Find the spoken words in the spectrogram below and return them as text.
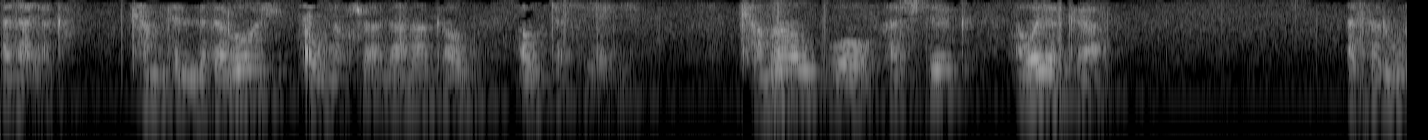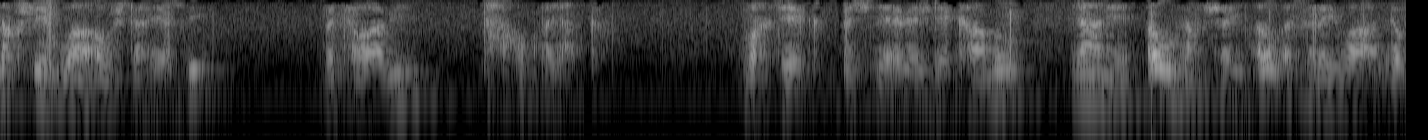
ئەداەکە کەمتر لە دەڕۆژ ئەو نەقشە ئەداناکە و ئەو تەسیرێنی کەماڵ بۆ هەرشتێک ئەوەیە کە ئەسەر و نەقشێک وا ئەو شتاهێزی بە تەواوی تاحق بەیانکە وەختێک بەشتێ ئەوێژدێک کامل یانێ ئەو نەخشەی ئەو ئەسەرەی وا لەو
